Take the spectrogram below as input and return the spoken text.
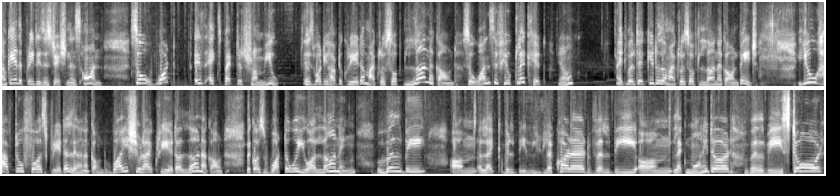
Okay the pre-registration is on. So what is expected from you is what you have to create a Microsoft Learn account. So once if you click it you know it will take you to the Microsoft Learn account page. You have to first create a Learn account. Why should I create a Learn account? Because whatever you are learning will be um, like will be recorded, will be um, like monitored, will be stored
